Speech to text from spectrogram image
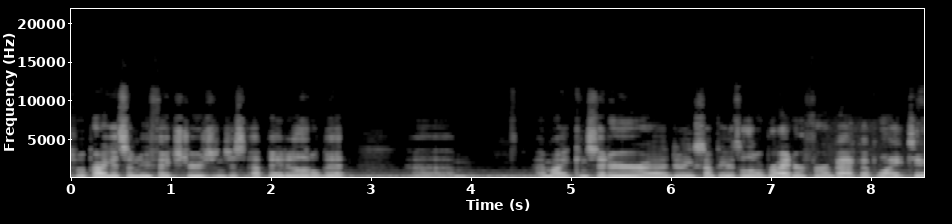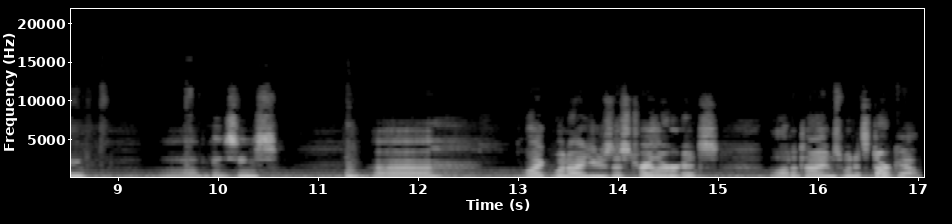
So we'll probably get some new fixtures and just update it a little bit. Um, I might consider uh, doing something that's a little brighter for a backup light too, uh, because it seems uh, like when I use this trailer, it's a lot of times when it's dark out.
